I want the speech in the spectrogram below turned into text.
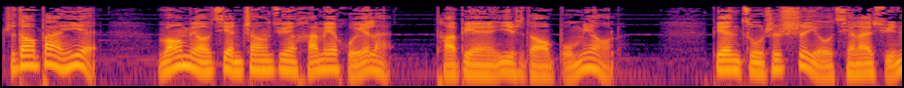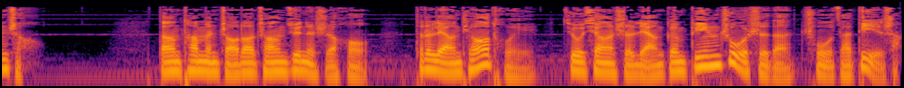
直到半夜，王淼见张军还没回来，他便意识到不妙了，便组织室友前来寻找。当他们找到张军的时候，他的两条腿就像是两根冰柱似的杵在地上。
